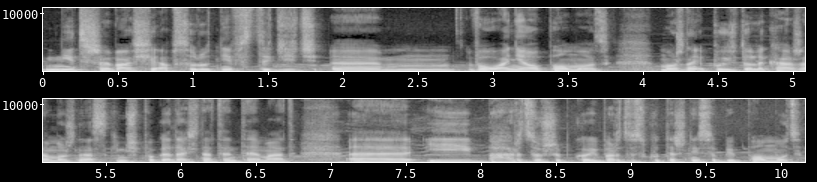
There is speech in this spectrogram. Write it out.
nie trzeba się absolutnie wstydzić wołania o pomoc. Można pójść do lekarza, można z kimś pogadać na ten temat i bardzo szybko i bardzo skutecznie sobie pomóc.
